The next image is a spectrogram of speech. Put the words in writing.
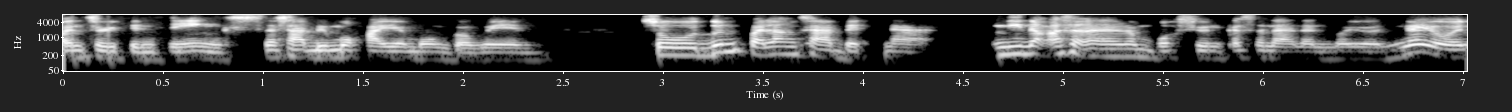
on certain things. Nasabi mo, kaya mong gawin. So, dun pa lang sabit na hindi na kasalanan ng boss yun, kasalanan mo yun. Ngayon,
